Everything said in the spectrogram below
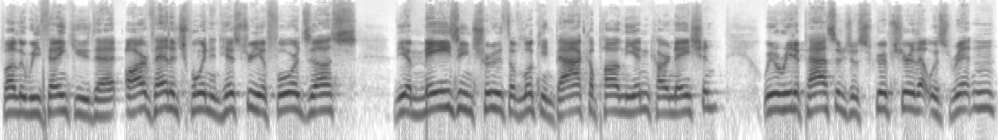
Father, we thank you that our vantage point in history affords us the amazing truth of looking back upon the incarnation. We will read a passage of scripture that was written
